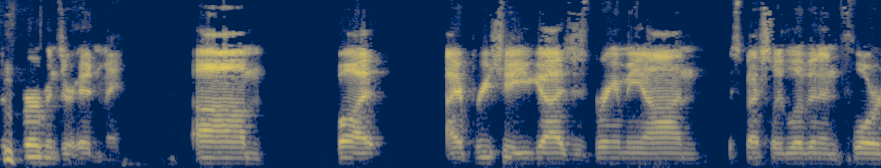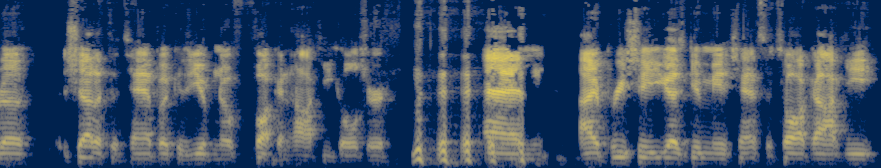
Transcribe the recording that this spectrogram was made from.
the bourbons are hitting me. Um, but I appreciate you guys just bringing me on, especially living in Florida. Shout out to Tampa because you have no fucking hockey culture, and I appreciate you guys giving me a chance to talk hockey.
